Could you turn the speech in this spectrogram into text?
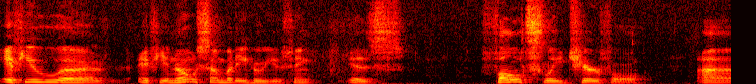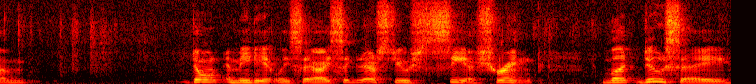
If you uh, if you know somebody who you think is falsely cheerful, um, don't immediately say, "I suggest you see a shrink," but do say,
